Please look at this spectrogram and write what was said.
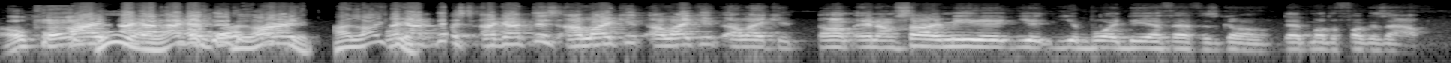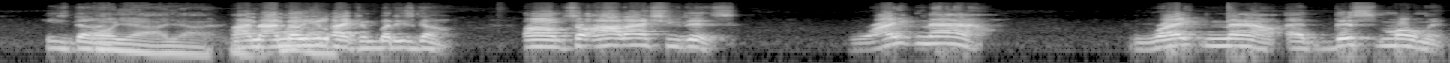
Okay. All right, Ooh, I got, I, like got it. this. I like right, it. I like I it. got this. I got this. I like it. I like it. I like it. Um, and I'm sorry, media, your, your boy DFF is gone. That motherfucker's out. He's done. oh yeah, yeah. I, I know you like him, but he's gone. Um, so I'll ask you this: right now, right now, at this moment,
